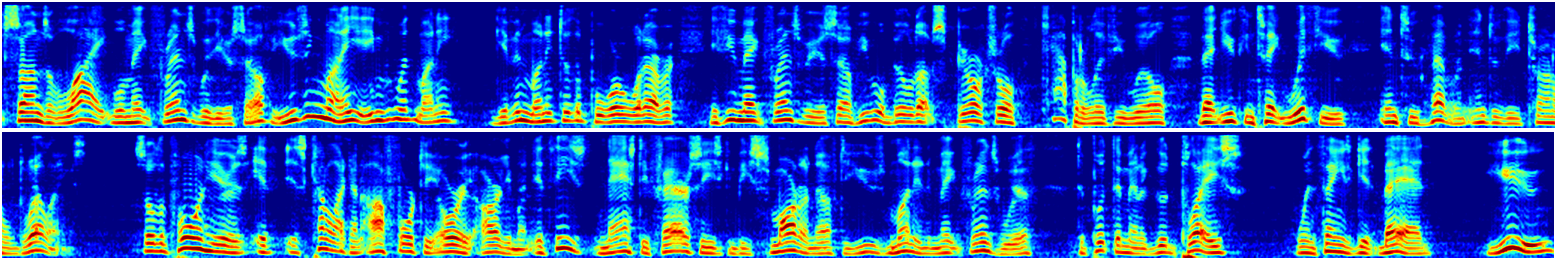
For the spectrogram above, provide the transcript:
sons of light, will make friends with yourself using money, even with money, giving money to the poor, whatever, if you make friends with yourself, you will build up spiritual capital, if you will, that you can take with you into heaven, into the eternal dwellings. So the point here is, if it's kind of like an a fortiori argument. If these nasty Pharisees can be smart enough to use money to make friends with, to put them in a good place when things get bad, you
